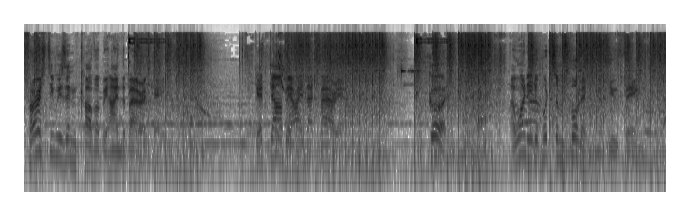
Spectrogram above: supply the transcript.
First he was in cover behind the barricade. Get down behind that barrier. Good. I want you to put some bullets in a few things.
